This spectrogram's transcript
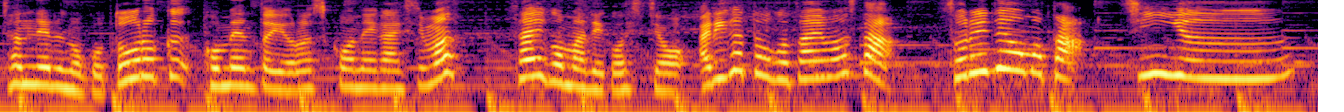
チャンネルのご登録コメントよろしくお願いします。最後までご視聴ありがとうございました。それではまた。See you!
